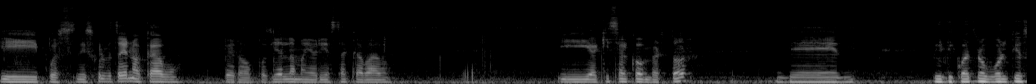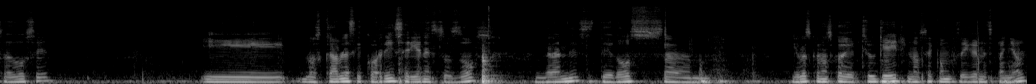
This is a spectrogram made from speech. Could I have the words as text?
Y pues disculpe todavía no acabo pero pues ya la mayoría está acabado. Y aquí está el convertor de 24 voltios a 12 y los cables que corrí serían estos dos grandes de dos yo los conozco de 2 gauge no sé cómo se diga en español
